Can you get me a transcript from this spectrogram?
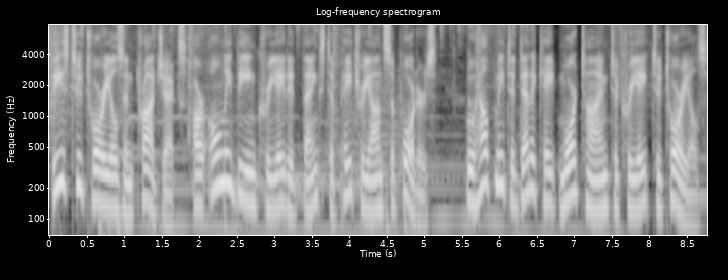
These tutorials and projects are only being created thanks to Patreon supporters, who help me to dedicate more time to create tutorials,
